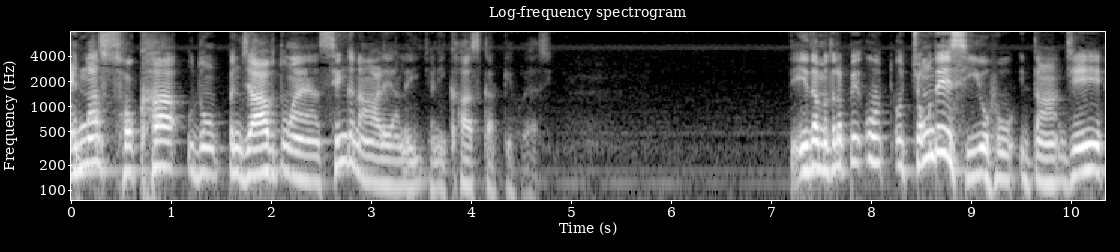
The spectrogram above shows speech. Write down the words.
ਇੰਨਾ ਸੌਖਾ ਉਦੋਂ ਪੰਜਾਬ ਤੋਂ ਆਇਆ, ਸਿੰਘ ਨਾਂ ਵਾਲਿਆਂ ਲਈ ਜਾਨੀ ਖਾਸ ਕਰਕੇ ਹੋਇਆ ਸੀ। ਤੇ ਇਹਦਾ ਮਤਲਬ ਕਿ ਉਹ ਉਹ ਚਾਹੁੰਦੇ ਸੀ ਉਹ ਇਦਾਂ ਜੇ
